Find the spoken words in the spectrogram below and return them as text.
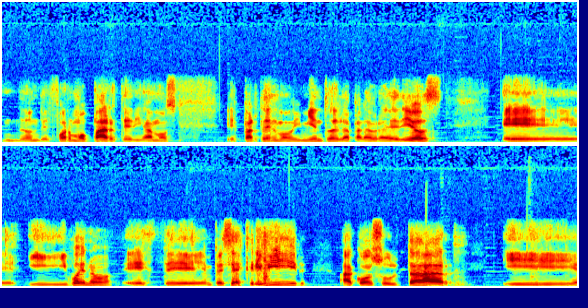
donde formo parte, digamos, es parte del movimiento de la Palabra de Dios. Eh, y bueno, este, empecé a escribir, a consultar y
